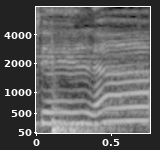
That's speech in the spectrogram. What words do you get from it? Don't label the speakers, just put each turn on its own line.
de la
